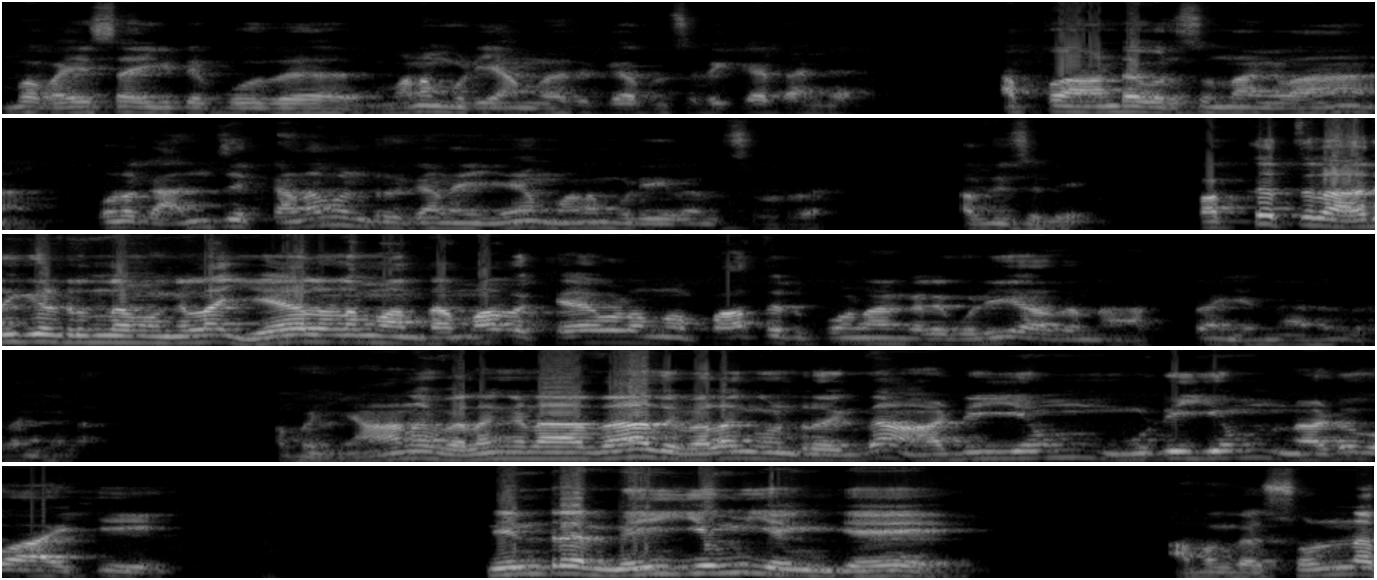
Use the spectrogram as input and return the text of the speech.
ரொம்ப வயசாகிக்கிட்டே போகுது மனம் முடியாமல் இருக்கு அப்படின்னு சொல்லி கேட்டாங்க. அப்போ ஆண்டவர் சொன்னாங்களாம் உனக்கு அஞ்சு கணவன் இருக்கானே ஏன் மனம் முடியலன்னு சொல்கிற அப்படின்னு சொல்லி. பக்கத்தில் அருகில் இருந்தவங்கெல்லாம் ஏளனமா அந்த அம்மாவை கேவலமா பார்த்துட்டு போனாங்களே ஒழிய அதன் அர்த்தம் என்னன்னு விளங்கலை. அப்ப ஞானம் விளங்கினாதான் அது விளங்குன்றதுக்கு தான் அடியும் முடியும் நடுவாகி. நின்ற மெய்யும் எங்கே? அவங்க சொன்ன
